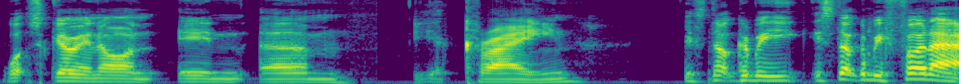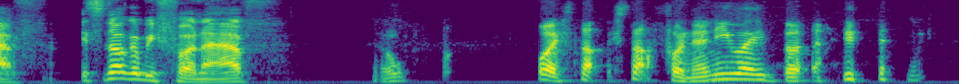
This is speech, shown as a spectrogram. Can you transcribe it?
what's going on in um, Ukraine. It's not gonna be. It's not gonna be fun, Av. It's not gonna be fun, Av. Nope. Well, it's not. It's not fun anyway. But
